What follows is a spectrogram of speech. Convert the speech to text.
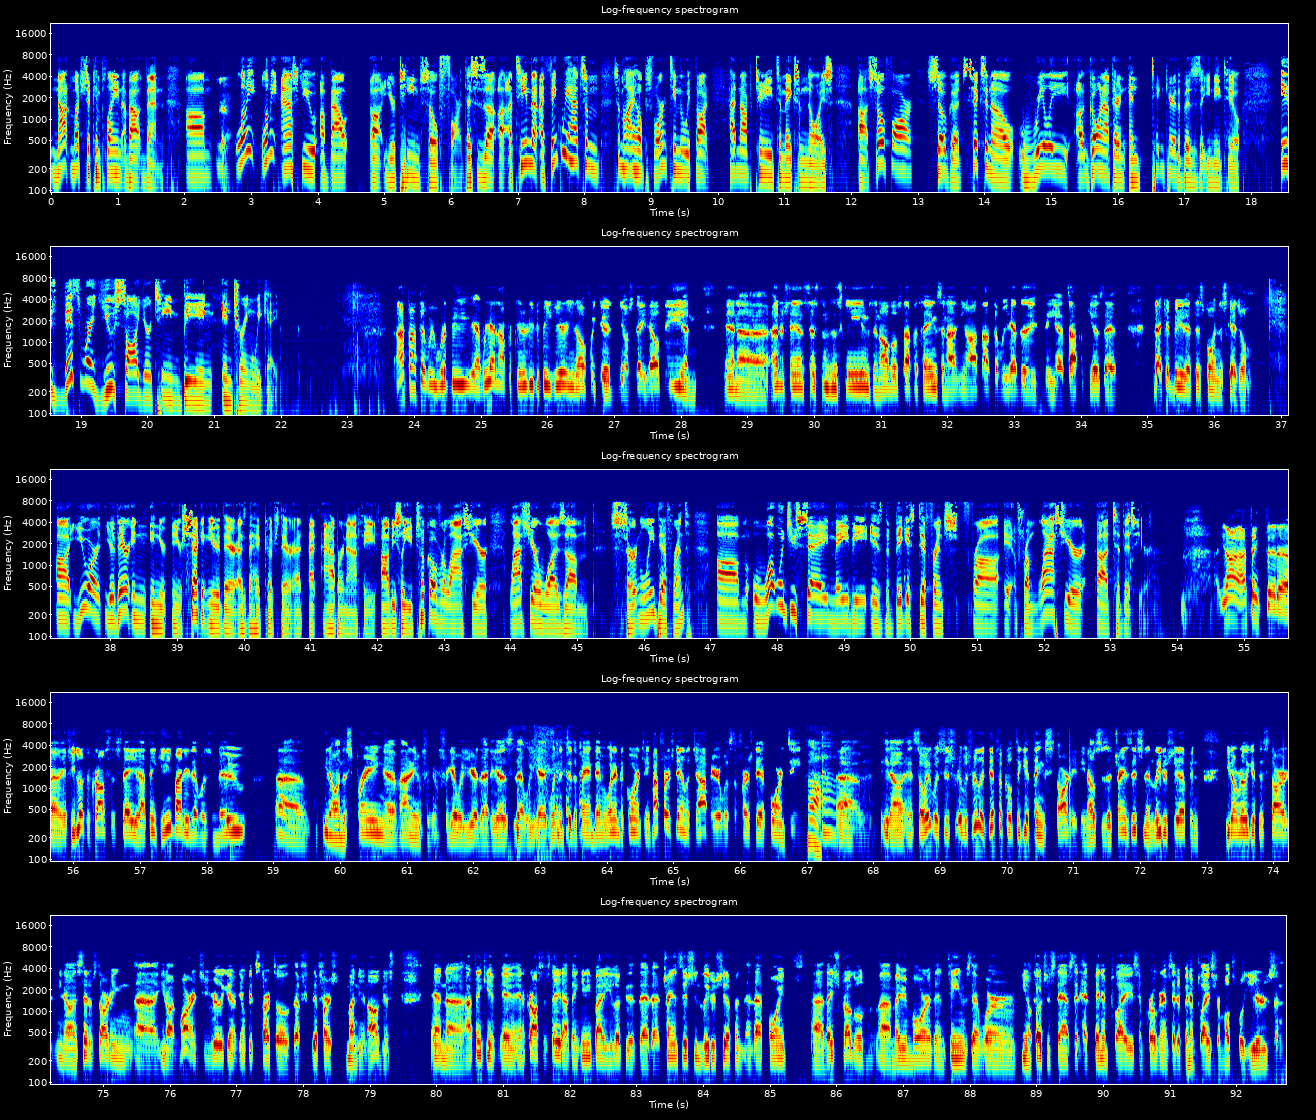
not much to complain about then. Um, no. Let me let me ask you about uh, your team so far. This is a, a team that I think we had some some high hopes for. A team that we thought had an opportunity to make some noise. Uh, so far, so good. Six and zero, really uh, going out there and, and taking care of the business that you need to. Is this where you saw your team being entering Week Eight? I thought that we would be. Yeah, we had an opportunity to be here. You know, if we could, you know, stay healthy and and uh, understand systems and schemes and all those type of things. And I, you know, I thought that we had the the uh, type of kids that that could be at this point in the schedule. Uh, you are you're there in, in your in your second year there as the head coach there at, at Abernathy. Obviously, you took over last year. Last year was um, certainly different. Um, what would you say maybe is the biggest difference from from last year uh, to this year? You know, I think that uh, if you look across the state, I think anybody that was new uh, you know, in the spring of I don't even forget what year that is that we had went into the pandemic, went into quarantine. My first day on the job here was the first day of quarantine. Oh. Uh, you know, and so it was just it was really difficult to get things started. You know, so there's a transition in leadership, and you don't really get to start. You know, instead of starting, uh, you know, in March, you really get, you don't get to start till the, the first Monday in August. And uh, I think if, and across the state, I think anybody you look at that uh, transition leadership and at that point, uh, they struggled uh, maybe more than teams that were, you know, coaching staffs that had been in place and programs that had been in place for multiple years. And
